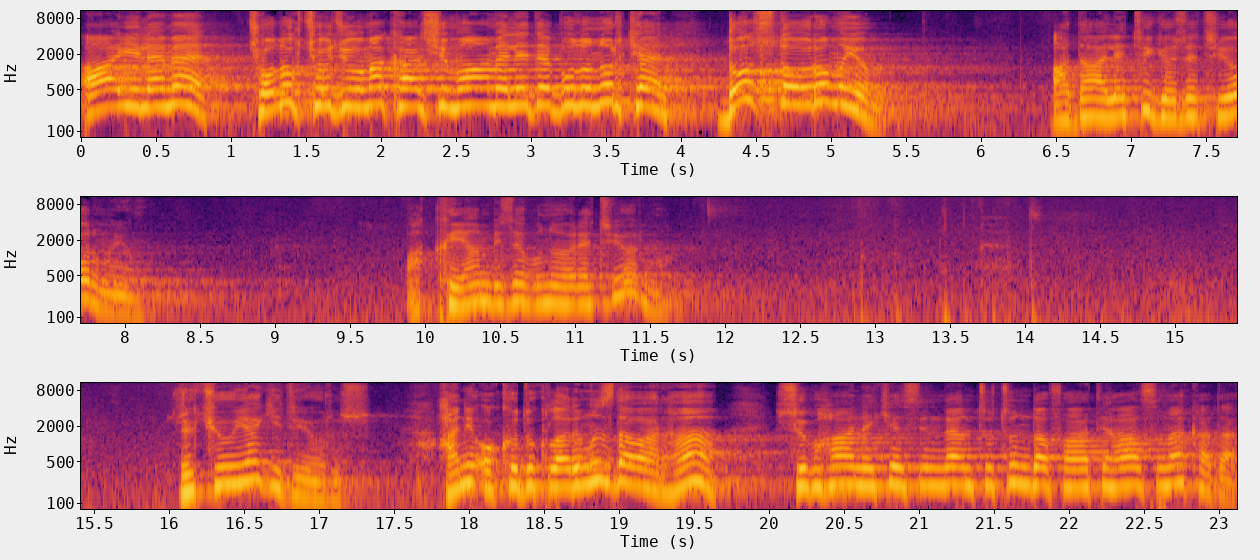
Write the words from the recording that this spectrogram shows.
Aileme, çoluk çocuğuma karşı muamelede bulunurken dost doğru muyum? Adaleti gözetiyor muyum? Bak kıyam bize bunu öğretiyor mu? Rükuya gidiyoruz. Hani okuduklarımız da var ha. Sübhanekesinden tutun da Fatihasına kadar.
